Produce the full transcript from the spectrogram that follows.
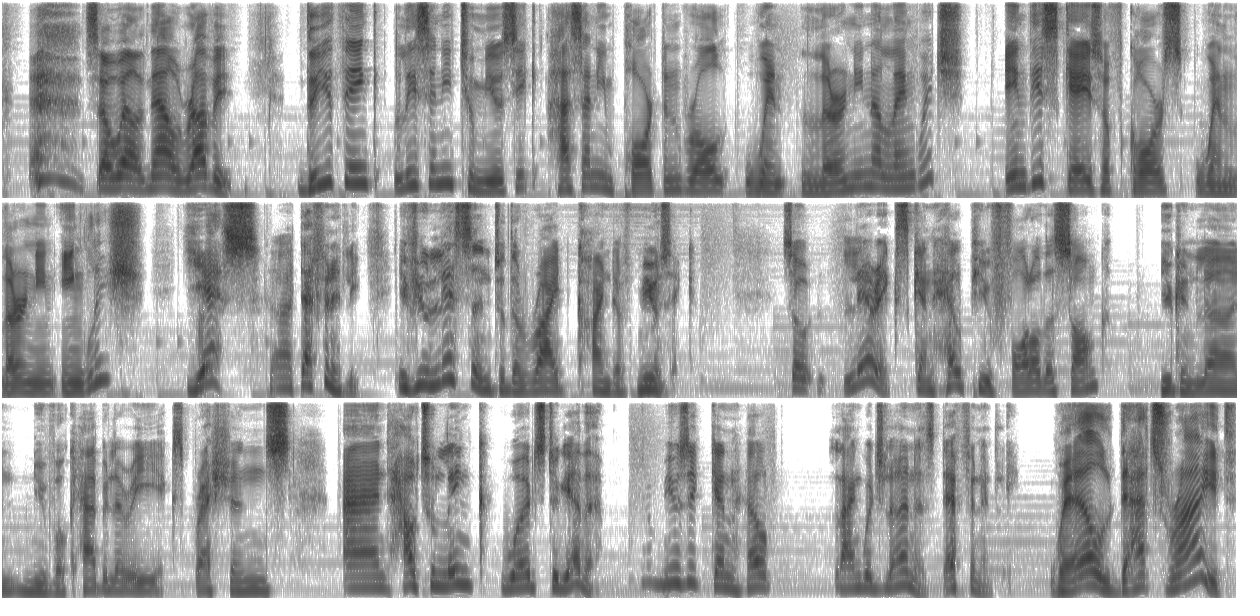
so, well, now, Ravee, do you think listening to music has an important role when learning a language? In this case, of course, when learning English? Yes, uh, definitely. If you listen to the right kind of music. So, lyrics can help you follow the song. You can learn new vocabulary, expressions, and how to link words together. Music can help language learners, definitely. Well, that's right.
